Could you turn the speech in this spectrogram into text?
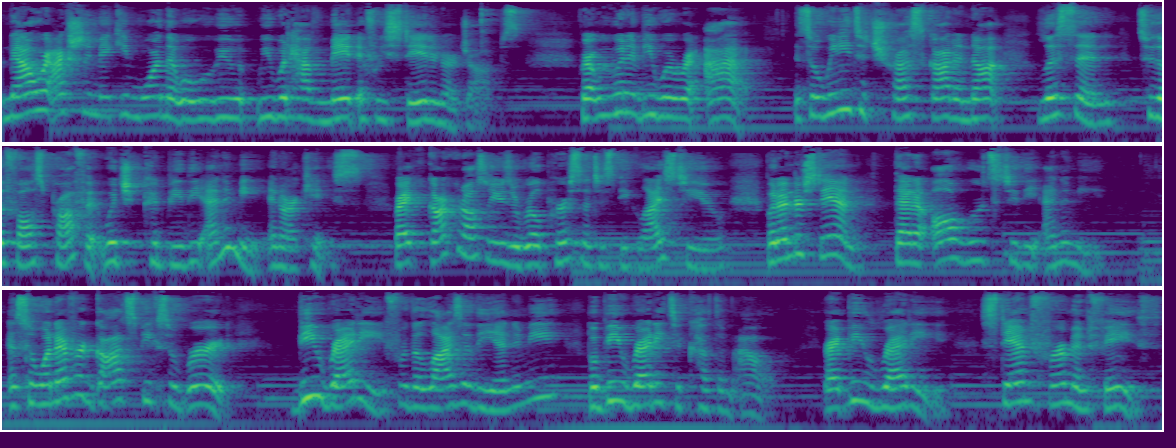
Now we're actually making more than what we, we would have made if we stayed in our jobs, right? We wouldn't be where we're at. And so we need to trust God and not listen to the false prophet, which could be the enemy in our case, right? God could also use a real person to speak lies to you, but understand that it all roots to the enemy. And so whenever God speaks a word, be ready for the lies of the enemy, but be ready to cut them out, right? Be ready. Stand firm in faith.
